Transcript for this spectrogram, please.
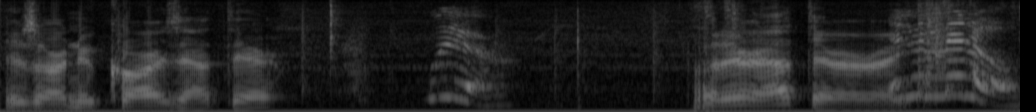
There's our new cars out there. Where? Oh, they're out there already. In the middle.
